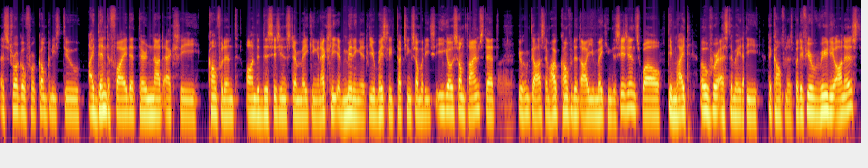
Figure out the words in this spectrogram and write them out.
a struggle for companies to identify that they're not actually confident on the decisions they're making and actually admitting it you're basically touching somebody's ego sometimes that oh, you're going to ask them how confident are you making decisions well they might overestimate the the confidence but if you're really honest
